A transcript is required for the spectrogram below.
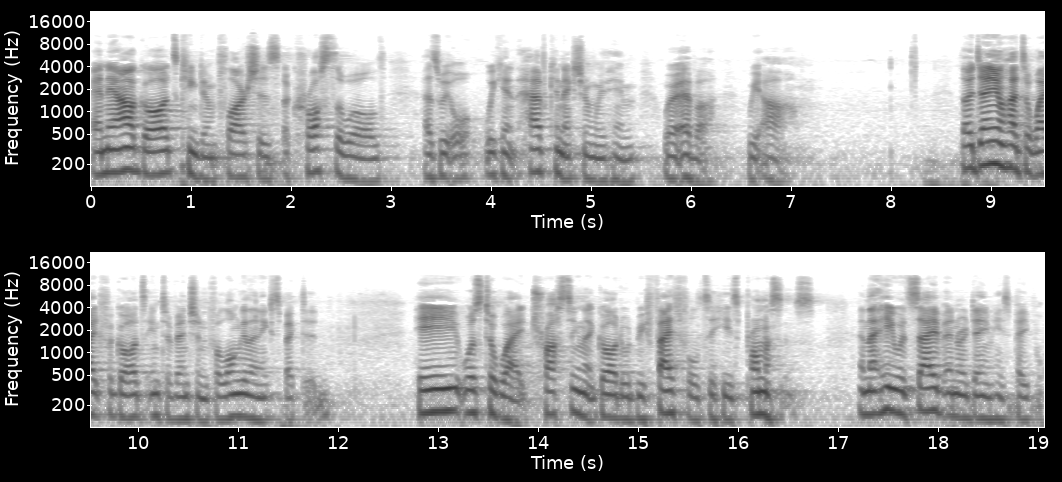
And now God's kingdom flourishes across the world as we, all, we can have connection with Him wherever we are. Though Daniel had to wait for God's intervention for longer than expected, he was to wait, trusting that God would be faithful to his promises and that he would save and redeem his people.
